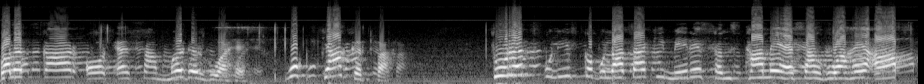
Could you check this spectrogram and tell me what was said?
बलात्कार और ऐसा मर्डर हुआ है वो क्या करता? तुरंत पुलिस को बुलाता कि मेरे संस्था में ऐसा हुआ है आप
